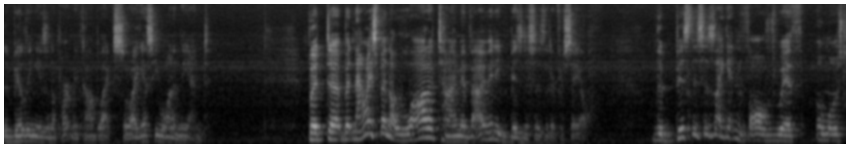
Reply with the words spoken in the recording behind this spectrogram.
the building is an apartment complex, so I guess he won in the end. But, uh, but now I spend a lot of time evaluating businesses that are for sale. The businesses I get involved with almost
